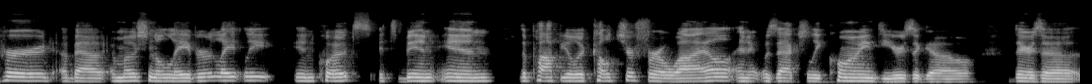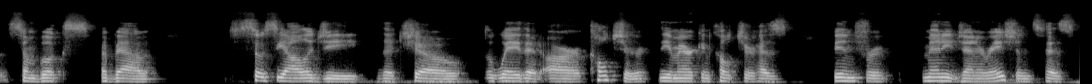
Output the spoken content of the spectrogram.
heard about emotional labor lately, in quotes. It's been in the popular culture for a while, and it was actually coined years ago. There's a, some books about sociology that show the way that our culture, the American culture, has been for many generations, has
